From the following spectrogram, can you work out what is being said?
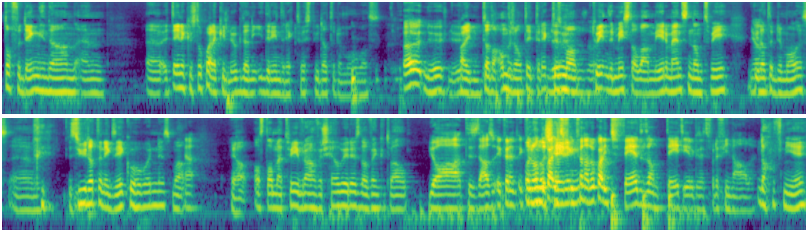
toffe dingen gedaan. En eh, uiteindelijk is het ook wel een keer leuk dat niet iedereen direct wist wie dat er de mol was. eh, nee, nee. Allee, niet dat dat anders altijd direct Nee, is, maar het weten er meestal wel meer mensen dan twee Ja. wie dat er de mol is. Ehm zuur dat het een execo geworden is, maar Ja. ja. als het al met twee vragen verschil weer is, dan vind ik het wel... Ja, het is dat. zo. Ik vind, het, ik, vind dat ook wel iets, ik vind dat ook wel iets fijner dan tijd, eerlijk gezegd, voor de finale. Dat hoeft niet, hè.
